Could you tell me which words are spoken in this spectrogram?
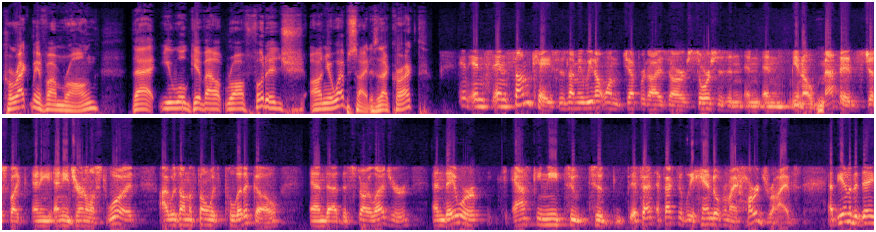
correct me if I'm wrong, that you will give out raw footage on your website. Is that correct? In, in, in some cases, I mean, we don't want to jeopardize our sources and, and, and you know methods, just like any any journalist would. I was on the phone with Politico and uh, the Star Ledger, and they were asking me to to effectively hand over my hard drives. At the end of the day,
